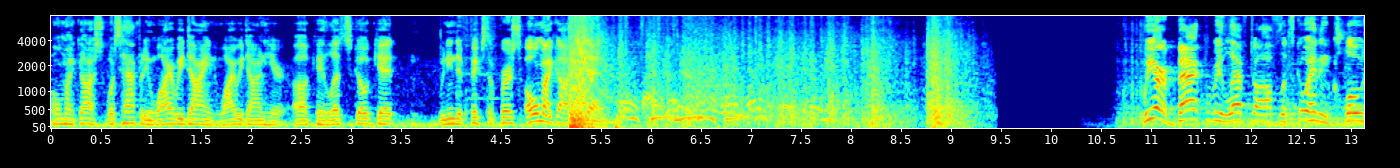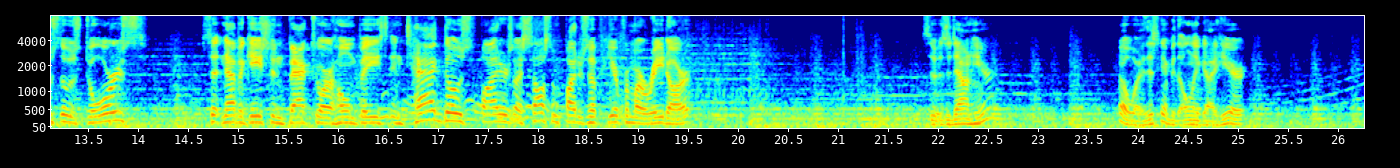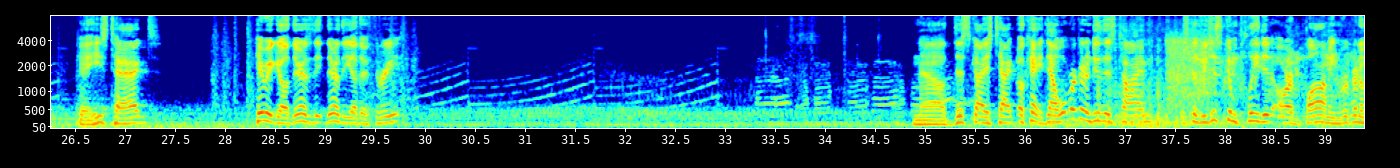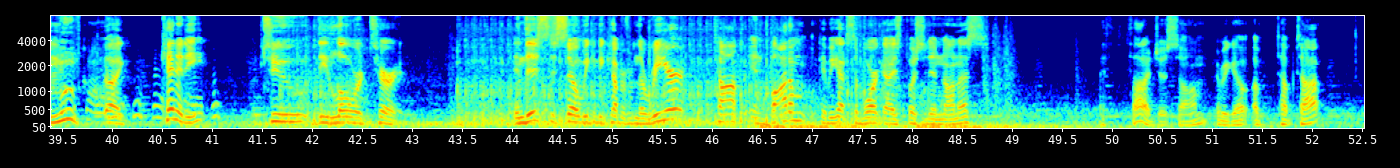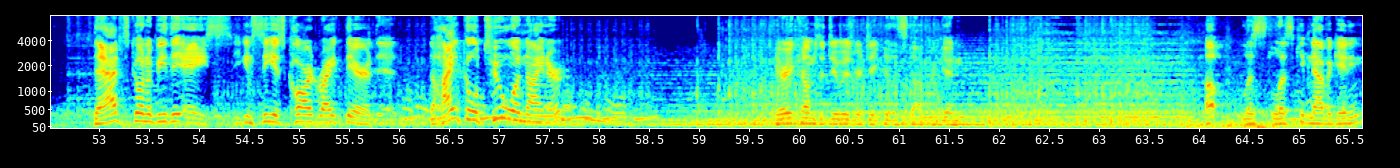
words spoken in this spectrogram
Oh my gosh, what's happening? Why are we dying? Why are we dying here? Okay, let's go get... We need to fix the first... Oh my gosh, he's dead. We are back where we left off. Let's go ahead and close those doors. Set navigation back to our home base and tag those fighters. I saw some fighters up here from our radar. So is it down here? No way, this can't be the only guy here. Okay, he's tagged. Here we go, there's the, they're the other three. Now, this guy's tagged. Okay, now what we're going to do this time is because we just completed our bombing, we're going to move uh, Kennedy to the lower turret. And this is so we can be covered from the rear, top, and bottom. Okay, we got some more guys pushing in on us. I thought I just saw him. There we go, up top, top. That's going to be the ace. You can see his card right there. The, the Heinkel 219er. Here he comes to do his ridiculous stuff again. Up. Let's let's keep navigating.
